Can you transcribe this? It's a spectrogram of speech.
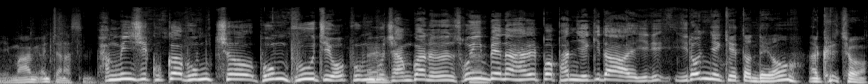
마음이 언짢았습니다. 박민식 국가보훈처 본부지요. 본부 네. 장관은 소인배나 할 법한 얘기다 이런 얘기했던데요. 아 그렇죠.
